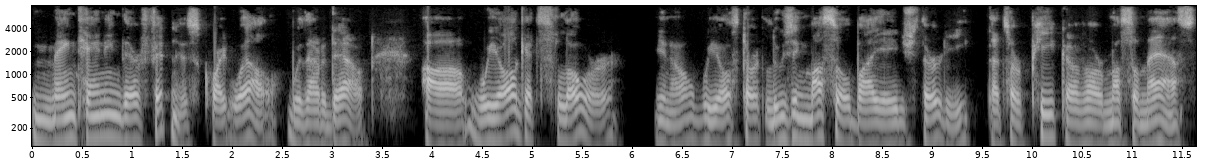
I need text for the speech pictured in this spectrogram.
maintaining their fitness quite well, without a doubt. Uh, we all get slower you know, we all start losing muscle by age 30. That's our peak of our muscle mass.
